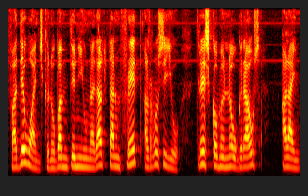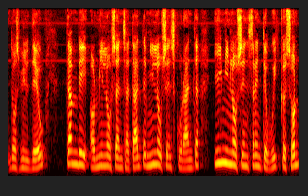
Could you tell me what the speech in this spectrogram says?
Fa 10 anys que no vam tenir un Nadal tan fred al Rosselló, 3,9 graus a l'any 2010, també el 1970, 1940 i 1938, que són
